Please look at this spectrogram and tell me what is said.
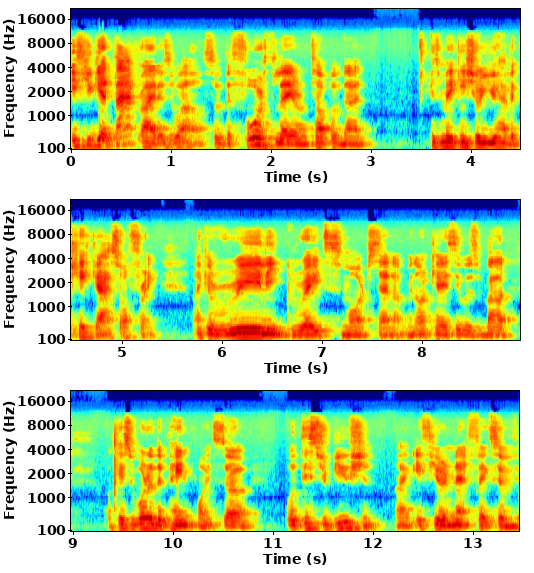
If you get that right as well, so the fourth layer on top of that is making sure you have a kick-ass offering, like a really great smart setup. In our case, it was about okay, so what are the pain points? So well, distribution. Like if you're Netflix of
